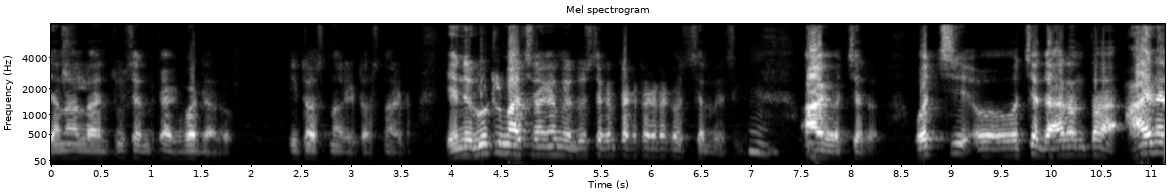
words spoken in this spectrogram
జనాలు ఆయన చూసేందుకు ఎగబడ్డారు. ఇటు వస్తున్నారు ఇటు వస్తున్నారు ఇటు ఎన్ని రూట్లు మార్చినా కానీ మీరు చూస్తే కానీ టక టక టక వచ్చారు బేసిక్ ఆగి వచ్చారు. వచ్చి వచ్చే దారంతా ఆయనే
